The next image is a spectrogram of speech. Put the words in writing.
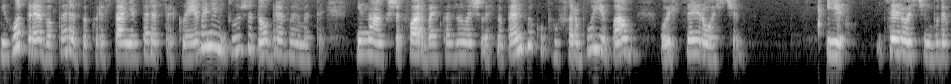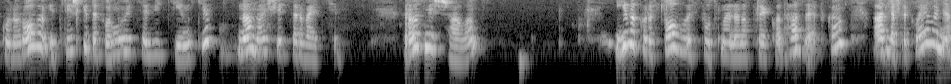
його треба перед використанням, перед приклеюванням дуже добре вимити. Інакше фарба, яка залишилась на пензлику, пофарбує вам ось цей розчин. І цей розчин буде кольоровим і трішки деформуються відтінки на нашій серветці. Розмішала. І використовую тут в мене, наприклад, газетка. А для приклеювання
